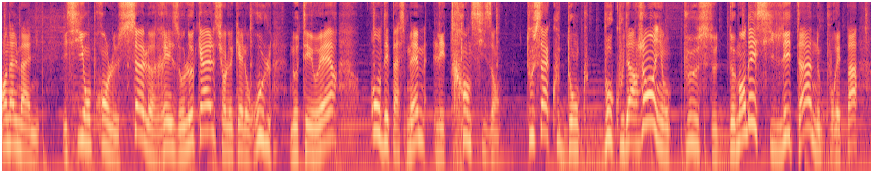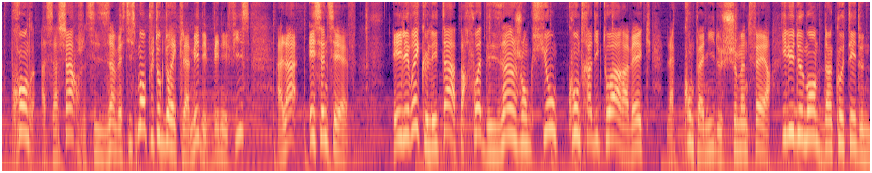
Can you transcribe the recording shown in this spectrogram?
en Allemagne. Et si on prend le seul réseau local sur lequel roulent nos TER, on dépasse même les 36 ans. Tout ça coûte donc beaucoup d'argent et on peut se demander si l'État ne pourrait pas prendre à sa charge ces investissements plutôt que de réclamer des bénéfices à la SNCF. Et il est vrai que l'État a parfois des injonctions contradictoires avec la compagnie de chemin de fer. Il lui demande d'un côté de ne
